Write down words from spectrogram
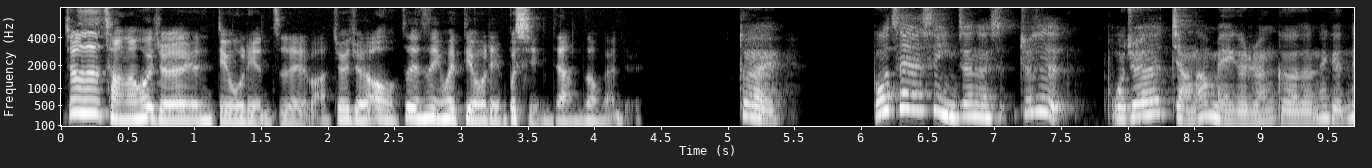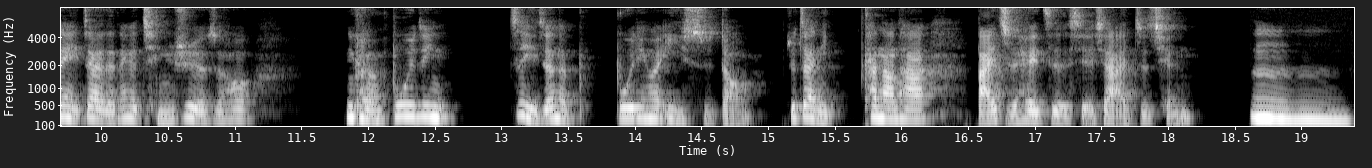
就是常常会觉得有点丢脸之类的吧，就会觉得哦这件事情会丢脸，不行这样这种感觉。对，不过这件事情真的是，就是我觉得讲到每个人格的那个内在的那个情绪的时候，你可能不一定自己真的不一定会意识到，就在你看到他白纸黑字的写下来之前，嗯嗯。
